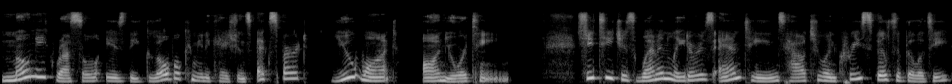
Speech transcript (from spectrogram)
Monique Russell is the global communications expert you want on your team. She teaches women leaders and teams how to increase visibility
